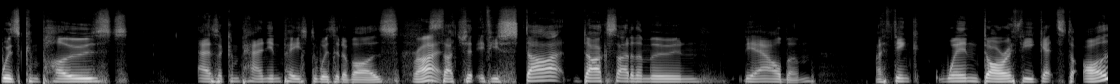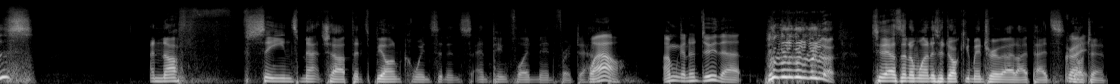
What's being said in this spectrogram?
was composed as a companion piece to Wizard of Oz, right. such that if you start Dark Side of the Moon, the album, I think when Dorothy gets to Oz, enough scenes match up that it's beyond coincidence, and Pink Floyd meant for it to happen. Wow. I'm gonna do that. 2001 is a documentary about iPads. Your Great. turn.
